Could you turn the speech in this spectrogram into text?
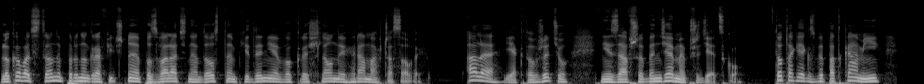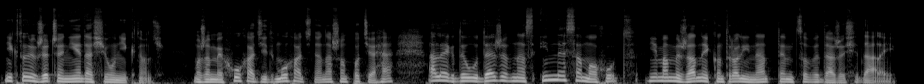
blokować strony pornograficzne, pozwalać na dostęp jedynie w określonych ramach czasowych. Ale, jak to w życiu, nie zawsze będziemy przy dziecku. To tak jak z wypadkami, niektórych rzeczy nie da się uniknąć. Możemy chuchać i dmuchać na naszą pociechę, ale gdy uderzy w nas inny samochód, nie mamy żadnej kontroli nad tym, co wydarzy się dalej.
